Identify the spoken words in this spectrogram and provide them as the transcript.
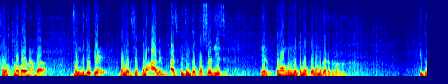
সমর্থন করে না বা জঙ্গিদেরকে বাংলাদেশের কোনো আলেম আজ পর্যন্ত প্রশ্রয় দিয়েছে, এর কোনো ন্যূনতম প্রমাণও দেখাতে পারবেন না। কিন্তু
